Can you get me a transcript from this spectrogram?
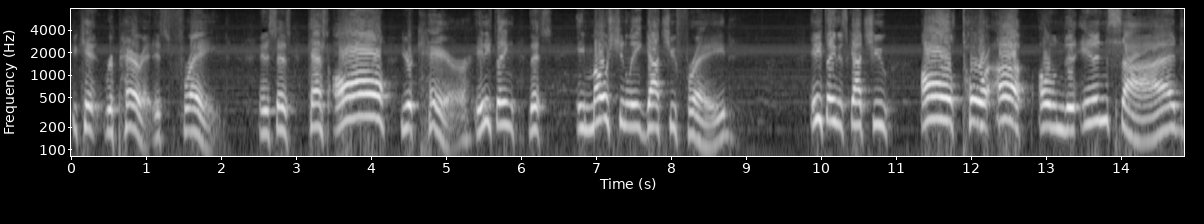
you can't repair it. It's frayed. And it says, cast all your care, anything that's emotionally got you frayed, anything that's got you all tore up on the inside,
